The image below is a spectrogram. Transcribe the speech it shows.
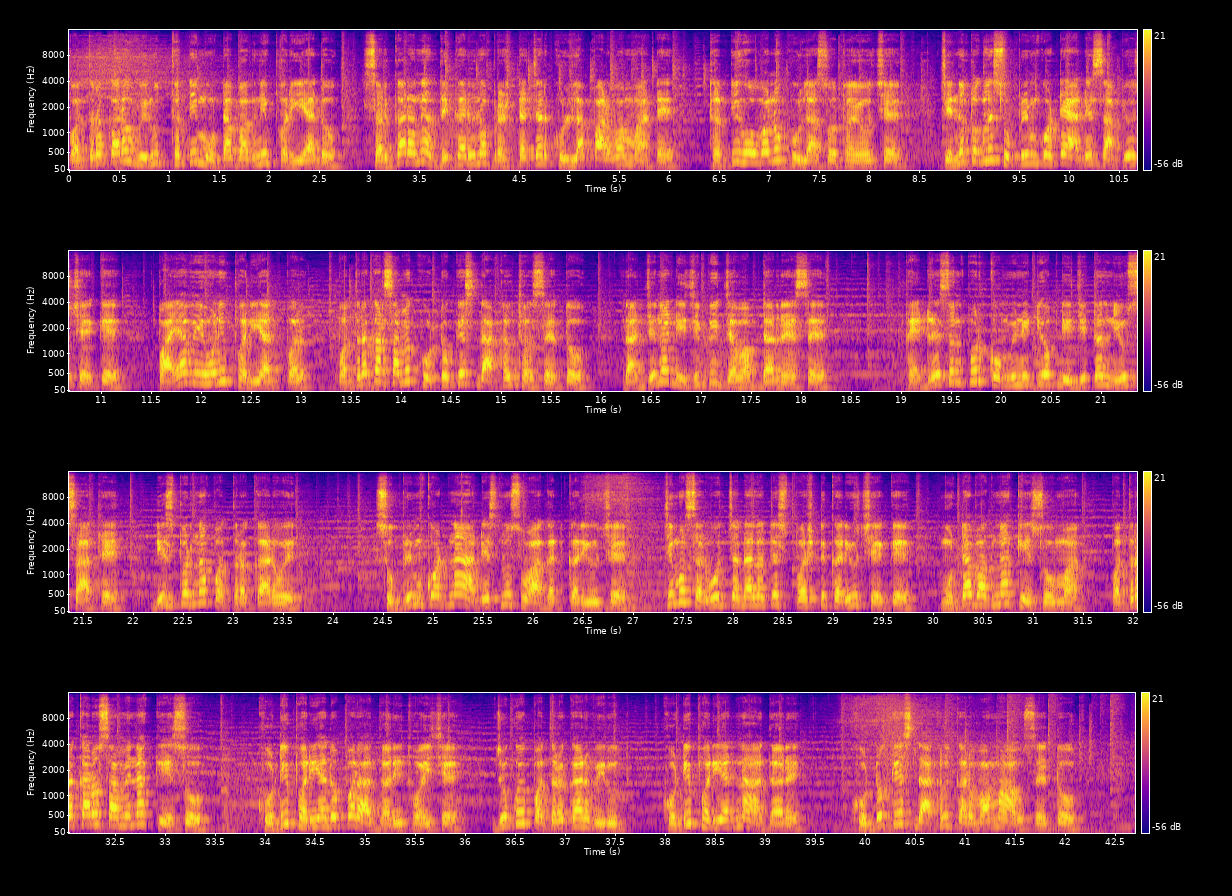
પત્રકારો વિરુદ્ધ થતી મોટાભાગની ફરિયાદો સરકાર અને અધિકારીઓના ભ્રષ્ટાચાર ખુલ્લા પાડવા માટે થતી હોવાનો ખુલાસો થયો છે. જેને પગલે સુપ્રીમ કોર્ટે આદેશ આપ્યો છે કે પાયાવિહોણી ફરિયાદ પર પત્રકાર સામે ખોટો કેસ દાખલ થશે તો રાજ્યના ડીજીપી જવાબદાર રહેશે. Federation for community of digital news સાથે દેશભરના પત્રકારોએ સુપ્રીમ કોર્ટના આદેશનું સ્વાગત કર્યું છે. જેમાં સર્વોચ્ચ અદાલતે સ્પષ્ટ કર્યું છે કે મોટાભાગના કેસોમાં પત્રકારો સામેના કેસો ખોટી ફરિયાદો પર આધારિત હોય છે. જો કોઈ પત્રકાર વિરુદ્ધ ખોટી ફરિયાદના આધારે ખોટો કેસ દાખલ કરવામાં આવશે તો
